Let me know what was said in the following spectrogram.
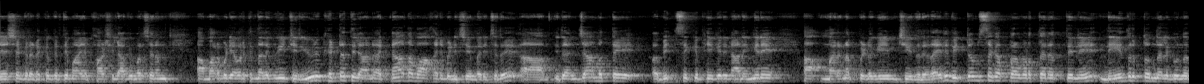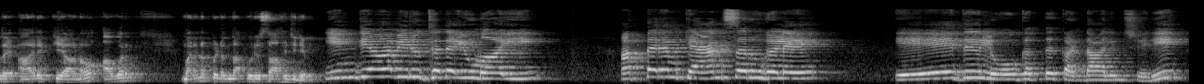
ജയശങ്കർ അടക്കം കൃത്യമായ ഭാഷയിൽ ആ വിമർശനം മറുപടി അവർക്ക് നൽകുകയും ചെയ്തു. ഈ ഒരു ഘട്ടത്തിലാണ് അജ്ഞാത വാഹനം ഇടിച്ച് മരിച്ചത്. ഇത് അഞ്ചാമത്തെ സിഖ് ഭീകരനാണ് ഇങ്ങനെ മരണപ്പെടുകയും ചെയ്യുന്നത് അതായത് വിധ്വംസക പ്രവർത്തനത്തിന് നേതൃത്വം നൽകുന്നത് ആരൊക്കെയാണോ അവർ മരണപ്പെടുന്ന ഒരു സാഹചര്യം. ഇന്ത്യ വിരുദ്ധതയുമായി അത്തരം ക്യാൻസറുകളെ ഏത് ലോകത്ത് കണ്ടാലും ശരി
